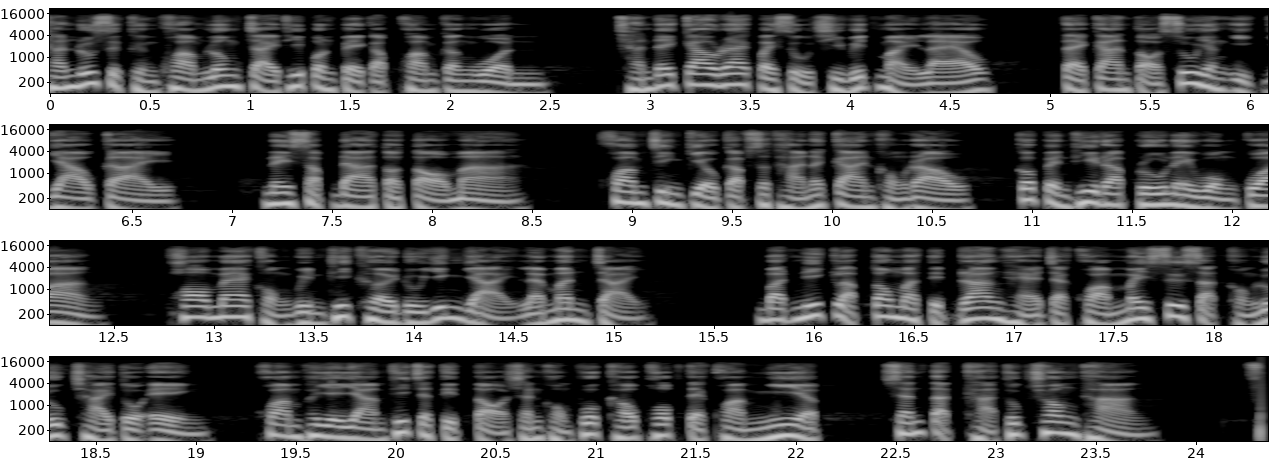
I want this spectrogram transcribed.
ฉันรู้สึกถึงความโล่งใจที่ปนเปกับความกังวล ฉันได้ก้าวแรกไปสู่ชีวิตใหม่แล้ว แต่การต่อสู้ยังอีกยาวไกล ในสัปดาห์ต่อๆมา ความจริงเกี่ยวกับสถานการณ์ของเราก็เป็นที่รับรู้ในวงกว้าง พ่อแม่ของวินที่เคยดูยิ่งใหญ่และมั่นใจ บัดนี้กลับต้องมาติดร่างแหจากความไม่ซื่อสัตย์ของลูกชายตัวเอง ความพยายามที่จะติดต่อฉันของพวกเขาพบแต่ความเงียบ ฉันตัดขาดทุกช่องทาง โฟ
